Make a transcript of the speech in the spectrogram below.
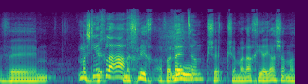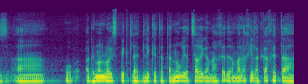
ו... משליך ו... לאח. משליך, אבל בעצם. הוא, כש, כשמלאכי היה שם, אז עגנון לא הספיק להדליק את התנור, יצא רגע מהחדר, מלאכי לקח את, ה,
